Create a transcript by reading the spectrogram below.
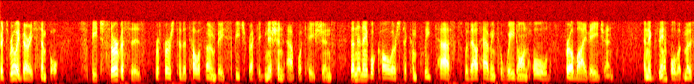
It's really very simple. Speech services refers to the telephone based speech recognition applications that enable callers to complete tasks without having to wait on hold for a live agent. An example that most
